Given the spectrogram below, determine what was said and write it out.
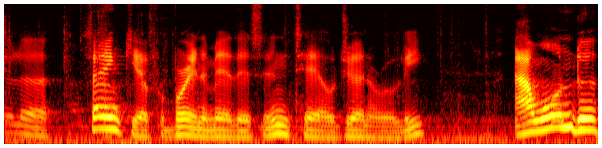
Well, uh, thank you for bringing me this intel, General Lee. I wonder,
